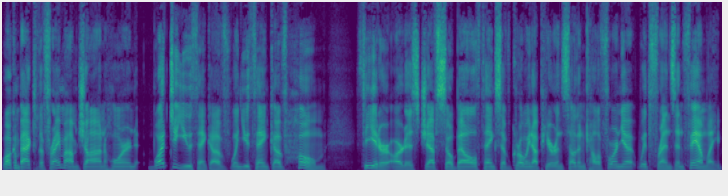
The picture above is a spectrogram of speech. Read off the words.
Welcome back to the frame. I'm John Horn. What do you think of when you think of home? Theater artist Geoff Sobelle thinks of growing up here in Southern California with friends and family.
